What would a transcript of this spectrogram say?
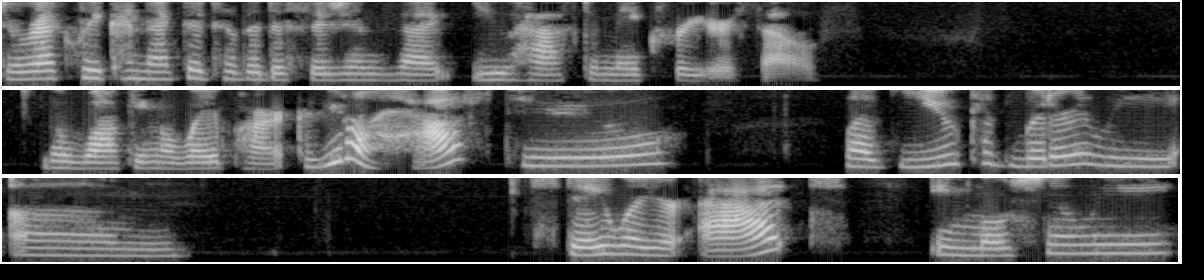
directly connected to the decisions that you have to make for yourself. The walking away part cuz you don't have to like you could literally um, stay where you're at emotionally,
